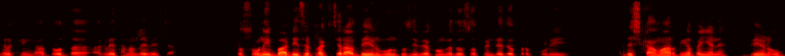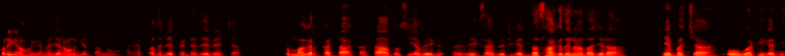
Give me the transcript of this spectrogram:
ਮਿਲਕਿੰਗ ਆ ਦੁੱਧ ਅਗਲੇ ਥਣਾ ਦੇ ਵਿੱਚ ਆ। ਸੋ ਸੋਹਣੀ ਬਾਡੀ ਸਟਰਕਚਰ ਆ ਬੇਨ ਬੂਨ ਤੁਸੀਂ ਵੇਖੋਗੇ ਦੋਸਤੋ ਪਿੰਡੇ ਦੇ ਉੱਪਰ ਪੂਰੀ ਲਿਸ਼ਕਾਂ ਮਾਰਦੀਆਂ ਪਈਆਂ ਨੇ ਬੇਨ ਉੱਭਰੀਆਂ ਹੋਈਆਂ ਨਜ਼ਰ ਆਉਣਗੀਆਂ ਤੁਹਾਨੂੰ ਹੈ ਪਤਲੇ ਪਿੰਡੇ ਦੇ ਵਿੱਚ ਆ। ਸੋ ਮਗਰ ਕਟਾ ਕਟਾ ਤੁਸੀਂ ਆ ਵੇਖ ਵੇਖ ਸਕਦੇ ਹੋ ਠੀਕ ਹੈ 10 ਕੁ ਦਿਨਾਂ ਦਾ ਜਿਹੜਾ ਇਹ ਬੱਚਾ ਹੋਊਗਾ ਠੀਕ ਹੈ ਜੀ।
